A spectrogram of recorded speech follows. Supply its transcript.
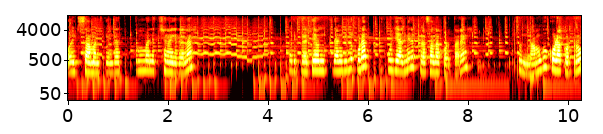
ವೈಟ್ ಸಾಮಂತಿಗೆಯಿಂದ ತುಂಬಾ ಚೆನ್ನಾಗಿದೆ ಅಲ್ಲ. ನೋಡಿ ಪ್ರತಿಯೊಂದು ಅಂಗಡಿಲೂ ಕೂಡ ಪೂಜೆ ಆದಮೇಲೆ ಪ್ರಸಾದ ಕೊಡ್ತಾರೆ. ಸೊ ನಮಗೂ ಕೂಡ ಕೊಟ್ಟರು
